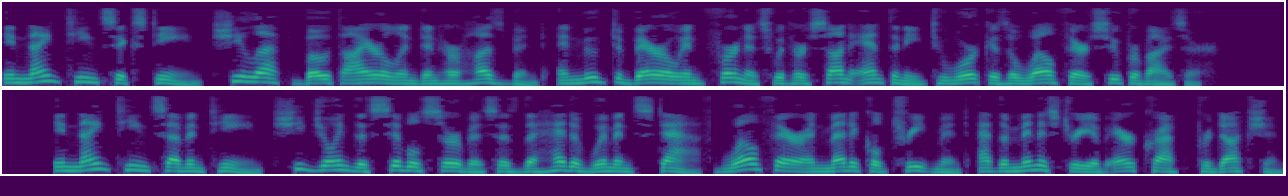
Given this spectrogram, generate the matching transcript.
In 1916, she left both Ireland and her husband, and moved to Barrow in Furness with her son Anthony to work as a welfare supervisor. In 1917, she joined the civil service as the head of women's staff, welfare and medical treatment, at the Ministry of Aircraft Production.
